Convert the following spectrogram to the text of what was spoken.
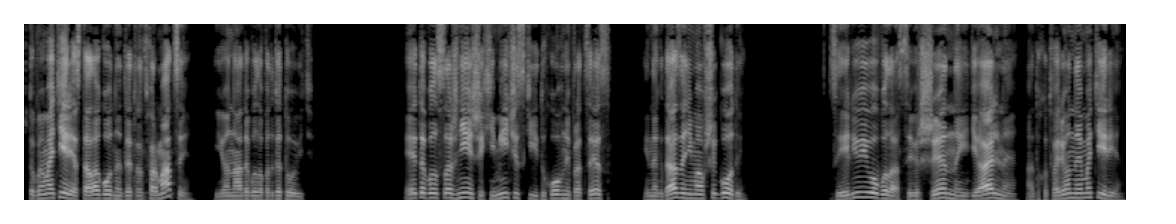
Чтобы материя стала годной для трансформации, ее надо было подготовить. Это был сложнейший химический и духовный процесс, иногда занимавший годы. Целью его была совершенно идеальная, одухотворенная материя,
